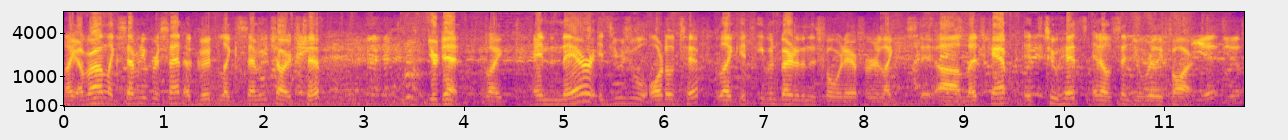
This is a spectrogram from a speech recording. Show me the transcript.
Like around like 70% a good like semi-charged tip, you're dead. Like and there it's usual auto tip. Like it's even better than this forward air for like uh, ledge camp. It's two hits and it'll send you really far. Yeah, yep.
